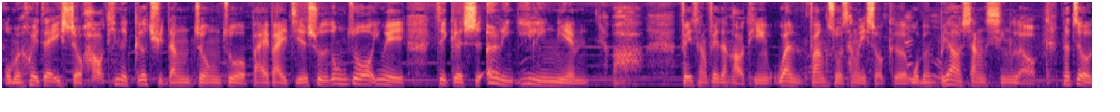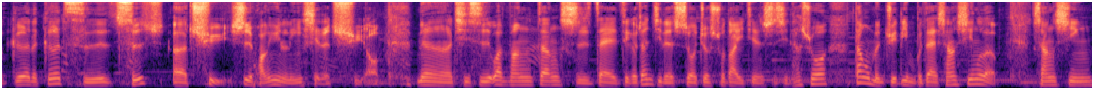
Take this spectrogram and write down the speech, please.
我们会在一首好听的歌曲当中做拜拜结束的动作，因为这个是二零一零年啊，非常非常好听，万芳所唱的一首歌，我们不要伤心了哦。那这首歌的歌词词呃曲是黄韵玲写。写的曲哦。那其实万芳当时在这个专辑的时候就说到一件事情，他说：“当我们决定不再伤心了，伤心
